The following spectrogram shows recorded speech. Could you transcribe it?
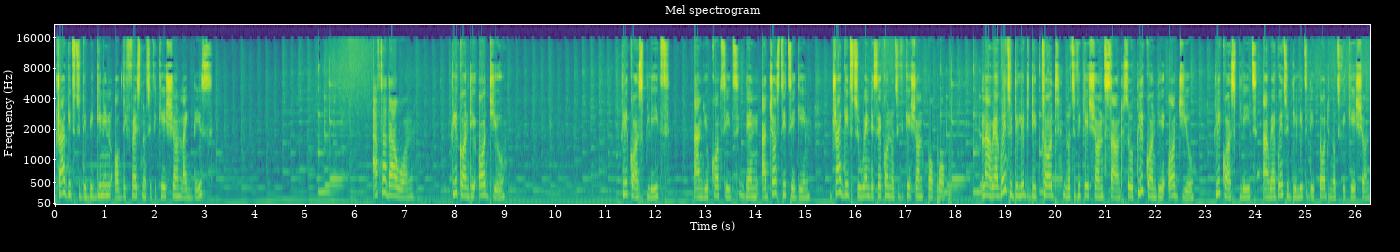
drag it to the beginning of the first notification like this. After that one, click on the audio, click on split and you cut it, then adjust it again. Drag it to when the second notification pop up. Now we are going to delete the third notification sound. So click on the audio click on split and we are going to delete the third notification.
